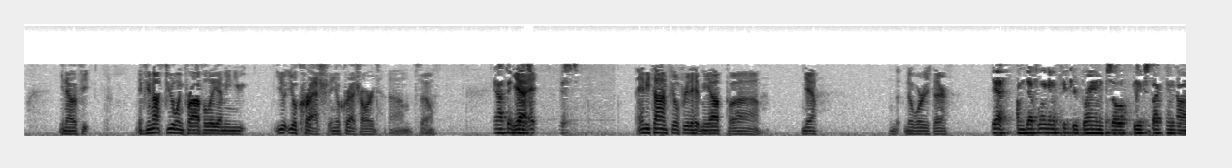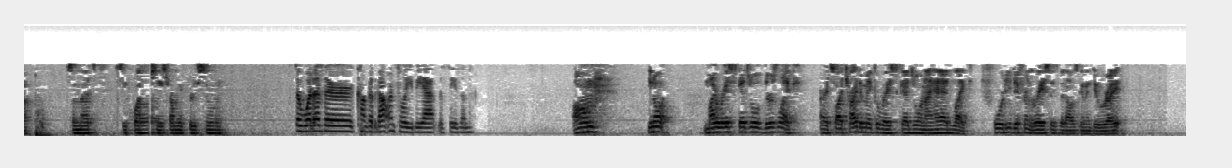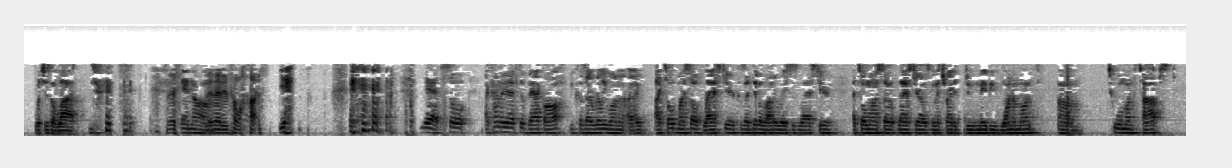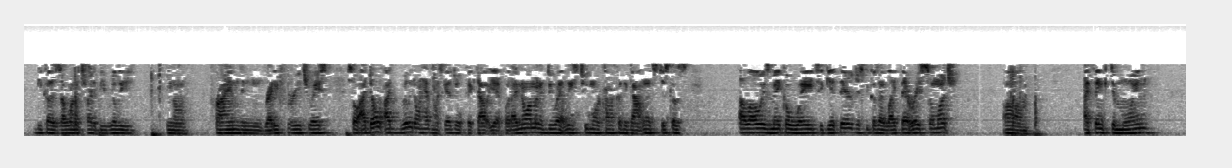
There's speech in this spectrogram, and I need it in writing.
You know, if you if you're not fueling properly, I mean, you, you you'll crash and you'll crash hard. Um, so and I think yeah, that's it, just anytime, feel free to hit me up. Uh, yeah, N- no worries there. yeah, I'm definitely going to pick your brain. So be expecting uh, some uh, some questions from me pretty soon. so, what other Conquer the Gauntlets will you be at this season? Um, you know, my race schedule. There's like, all right. So I tried to make a race schedule, and I had like 40 different races that I was going to do, right? Which is a lot. And, um, that is a lot. Yeah. yeah, so I kind of have to back off because I really want to. I I told myself last year because I did a lot of races last year. I told myself last year I was going to try to do maybe one a month, um, two a month tops, because I want to try to be really, you know, primed and ready for each race. So I don't. I really don't have my schedule picked out yet, but I know I'm going to do at least two more Conquer the Gauntlets just because I'll always make a way to get there just because I like that race so much. Um, I think Des Moines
